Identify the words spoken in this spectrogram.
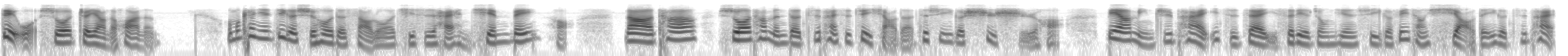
对我说这样的话呢？”我们看见这个时候的扫罗其实还很谦卑，好，那他说他们的支派是最小的，这是一个事实哈。便雅悯支派一直在以色列中间是一个非常小的一个支派。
